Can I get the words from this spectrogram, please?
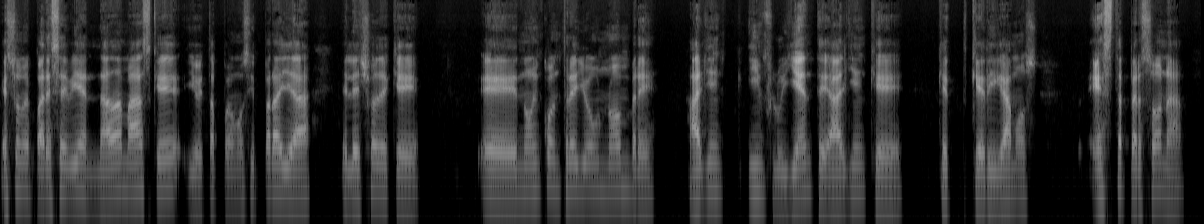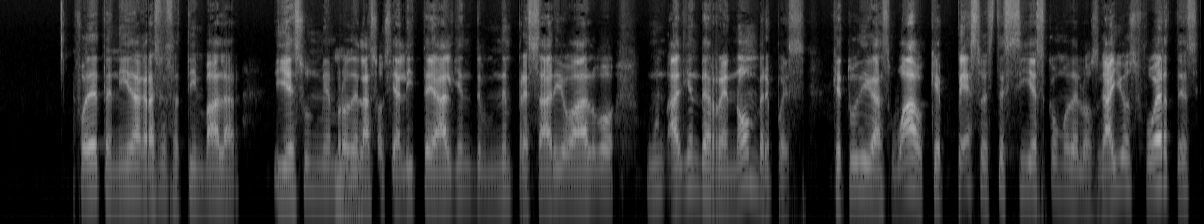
Eso me parece bien, nada más que, y ahorita podemos ir para allá, el hecho de que eh, no encontré yo un nombre, alguien influyente, alguien que, que, digamos, esta persona fue detenida gracias a Tim Ballard y es un miembro de la socialite, alguien de un empresario, algo, un, alguien de renombre, pues, que tú digas, wow, qué peso, este sí es como de los gallos fuertes,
